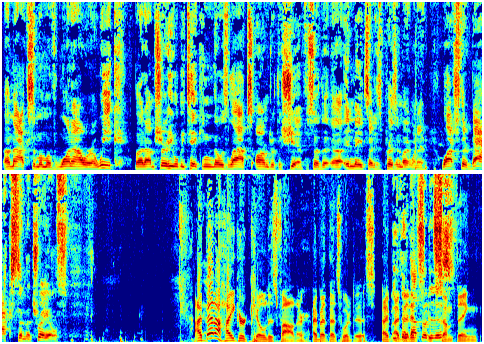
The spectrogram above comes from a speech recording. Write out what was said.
a maximum of one hour a week. But I'm sure he will be taking those laps armed with a shiv, so the uh, inmates at his prison might want to watch their backs and the trails. I bet a hiker killed his father. I bet that's what it is. I, I bet that's it's, it it's something.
